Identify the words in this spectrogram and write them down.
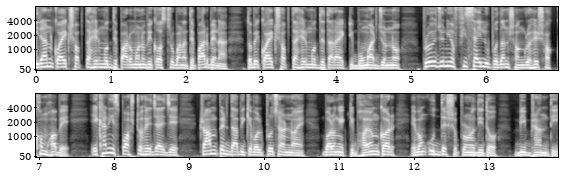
ইরান কয়েক সপ্তাহের মধ্যে পারমাণবিক অস্ত্র বানাতে পারবে না তবে কয়েক সপ্তাহের মধ্যে তারা একটি বোমার জন্য প্রয়োজনীয় ফিসাইল উপাদান সংগ্রহে সক্ষম হবে। এখানেই স্পষ্ট হয়ে যায় যে ট্রাম্পের দাবি কেবল প্রচার নয়, বরং একটি ভয়ঙ্কর এবং উদ্দেশ্য প্রণোদিত বিভ্রান্তি।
